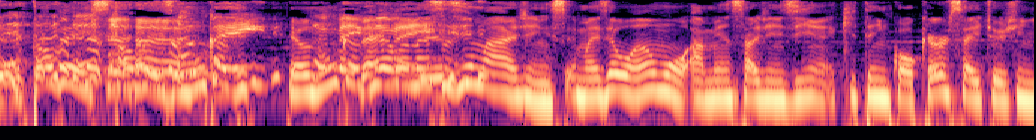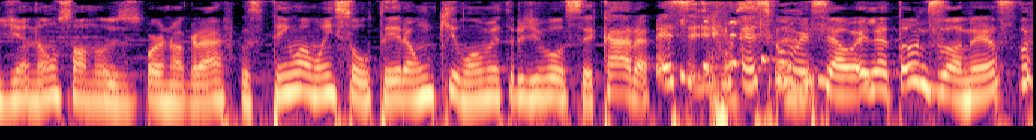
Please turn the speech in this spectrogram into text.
talvez, talvez. Eu nunca vi, Também, eu nunca vi também. ela nessas imagens. Mas eu amo a mensagenzinha que tem em qualquer site hoje em dia, não só nos pornográficos. Tem uma mãe solteira a um quilômetro de você. Cara, esse, esse comercial, ele é tão desonesto.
